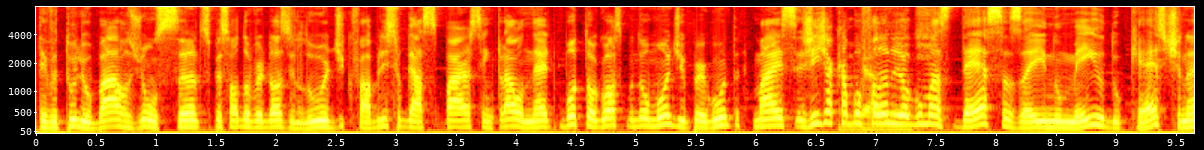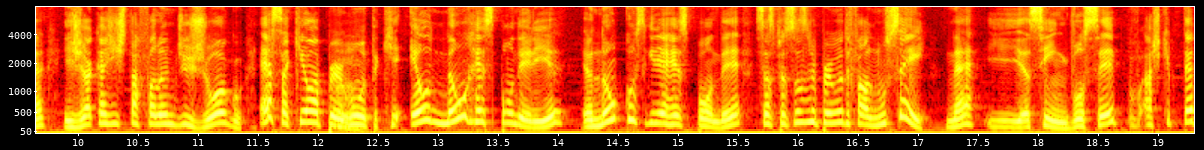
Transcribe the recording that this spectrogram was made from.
Teve o Túlio Barros, João Santos, o pessoal do Overdose Lúdico, Fabrício Gaspar, Central Nerd, Botogós, mandou um monte de pergunta. Mas a gente acabou Obrigado, falando gente. de algumas dessas aí no meio do cast, né? E já que a gente tá falando de jogo, essa aqui é uma pergunta hum. que eu não responderia, eu não conseguiria responder se as pessoas me perguntam e falam, não sei, né? E assim, você, acho que até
